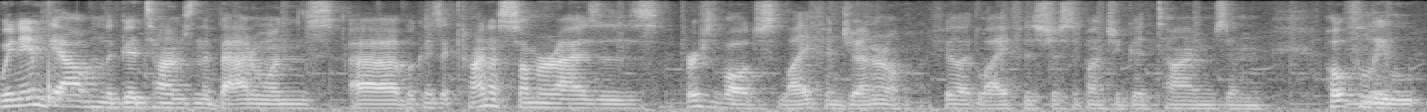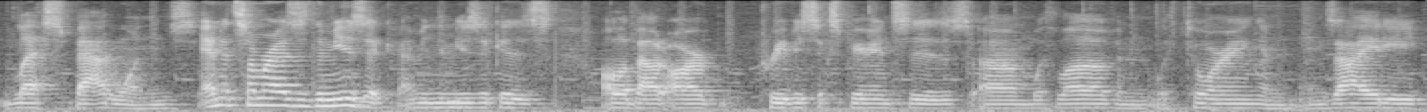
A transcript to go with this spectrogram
We named the album The Good Times and the Bad Ones uh, because it kind of summarizes, first of all, just life in general. I feel like life is just a bunch of good times and hopefully less bad ones. And it summarizes the music. I mean, the music is all about our previous experiences um, with love and with touring and anxiety.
